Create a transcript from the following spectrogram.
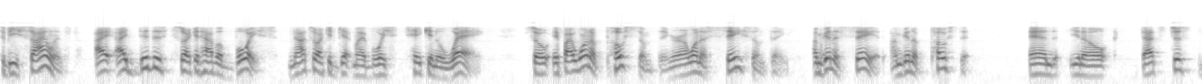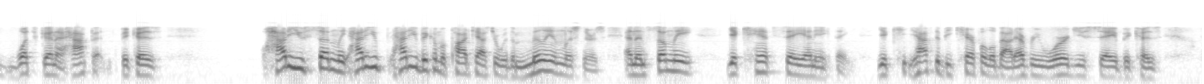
to be silenced. I, I did this so I could have a voice, not so I could get my voice taken away. So if I want to post something or I want to say something, I'm going to say it. I'm going to post it. And, you know, that's just what's going to happen because how do you suddenly how do you how do you become a podcaster with a million listeners and then suddenly you can't say anything you you have to be careful about every word you say because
